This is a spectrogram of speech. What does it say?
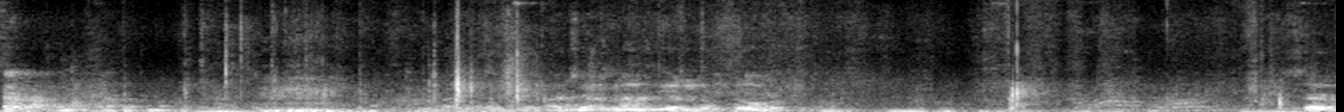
ಸರ್ ಸರ್,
